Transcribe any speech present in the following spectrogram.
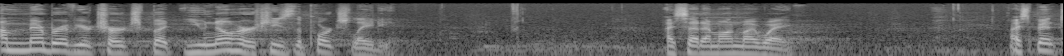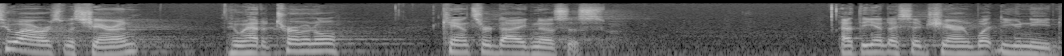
a member of your church, but you know her. She's the porch lady. I said, I'm on my way. I spent two hours with Sharon, who had a terminal cancer diagnosis. At the end, I said, Sharon, what do you need?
